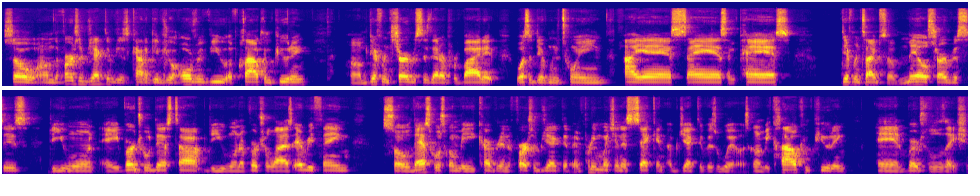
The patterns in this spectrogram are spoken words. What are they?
So um, the first objective just kind of gives you an overview of cloud computing, um, different services that are provided. What's the difference between IaaS, SaaS, and PaaS? Different types of mail services. Do you want a virtual desktop? Do you want to virtualize everything? So that's what's going to be covered in the first objective and pretty much in the second objective as well. It's going to be cloud computing and virtualization.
